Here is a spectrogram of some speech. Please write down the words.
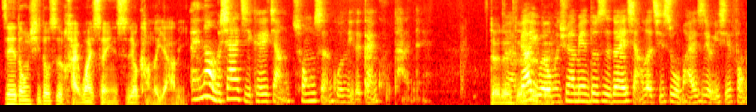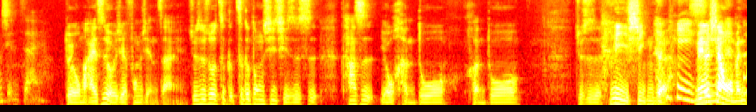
这些东西都是海外摄影师要扛的压力。哎，那我们下一集可以讲冲绳婚礼的甘苦谈哎。啊对对对，不要以为我们们去那边都是都在享乐，其实我们还是有一些风险在。对我们还是有一些风险在，就是说这个这个东西其实是它是有很多很多就是秘辛 的，没有像我们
